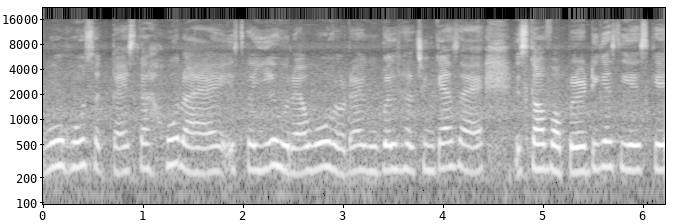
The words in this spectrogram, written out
वो हो सकता है, इसका हो रहा है, इसका ये हो रहा है, वो हो रहा है गूगल सर्चिंग कैसा है, इसका पॉपुलरिटी कैसी है, इसके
